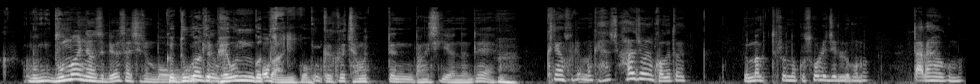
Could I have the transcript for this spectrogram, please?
그 무- 무모한 연습이에요. 사실은 뭐 그 누구한테 배운 것도 없- 아니고. 그러니까 그 잘못된 방식이었는데 그냥 소리만 계속 하루 종일 거기다 음악 틀어놓고 소리 지르고 막 따라하고 막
